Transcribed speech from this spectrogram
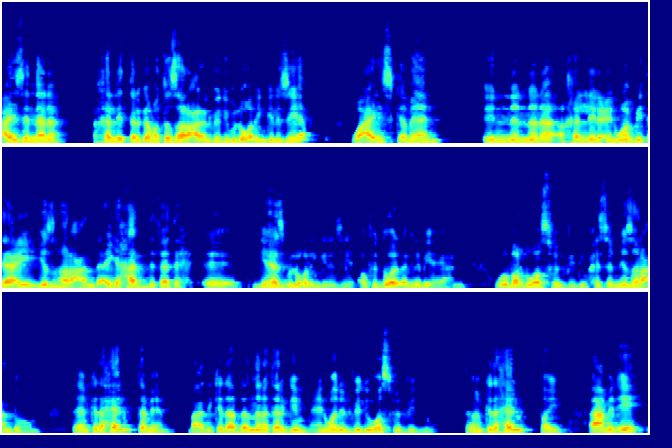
عايز إن أنا أخلي الترجمة تظهر على الفيديو باللغة الإنجليزية وعايز كمان إن إن أنا أخلي العنوان بتاعي يظهر عند أي حد فاتح جهاز باللغة الإنجليزية أو في الدول الأجنبية يعني وبرده وصف الفيديو بحيث ان يظهر عندهم. تمام كده حلو؟ تمام. بعد كده أبدأ إن أنا أترجم عنوان الفيديو ووصف الفيديو. تمام كده حلو؟ طيب. أعمل إيه؟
